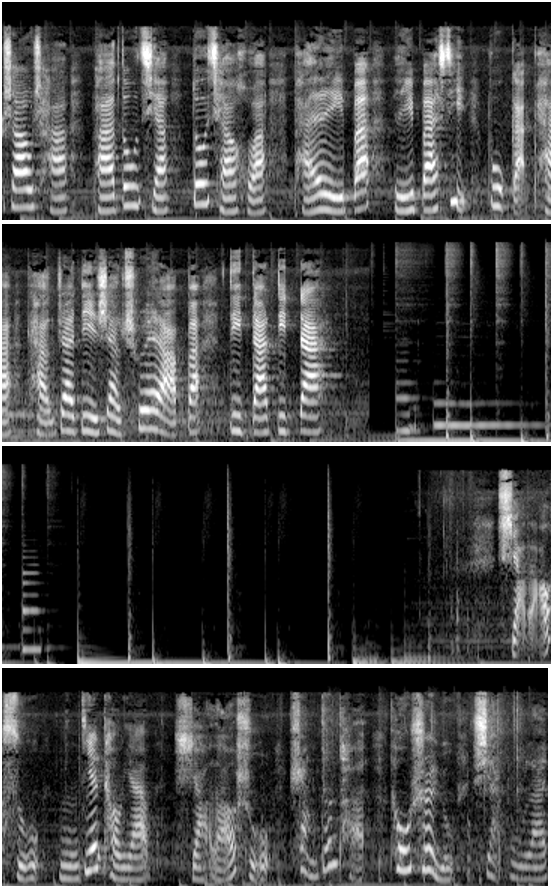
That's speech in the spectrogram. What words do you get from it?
梢长；爬东墙，东墙滑；爬篱笆，篱笆细，不敢爬；躺在地上吹喇叭，滴答滴答。小老鼠民间童谣：小老鼠上灯台偷吃油，下不来，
